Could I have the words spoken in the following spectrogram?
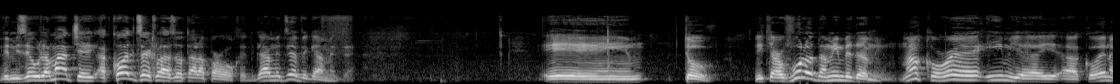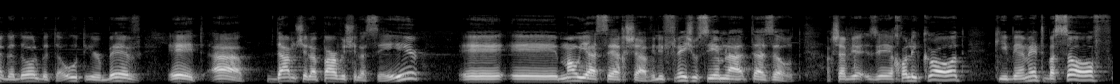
ומזה הוא למד שהכל צריך לעשות על הפרוכת, גם את זה וגם את זה. אמ, טוב, נתערבו לו דמים בדמים. מה קורה אם הכהן הגדול בטעות ערבב את הדם של הפר ושל השעיר מה הוא יעשה עכשיו, לפני שהוא סיים את ההזעות. עכשיו זה יכול לקרות כי באמת בסוף,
